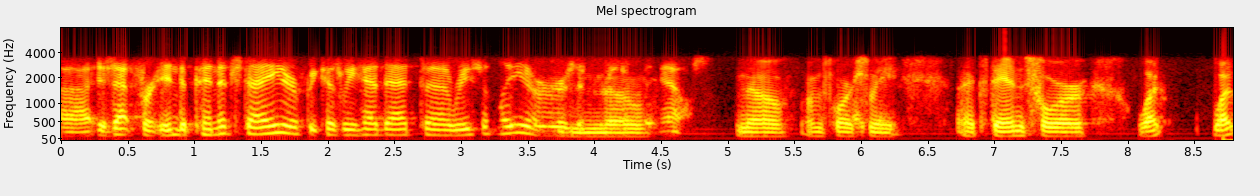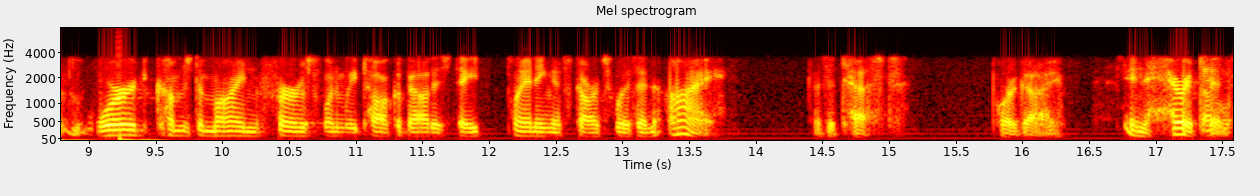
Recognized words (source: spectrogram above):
uh, is that for Independence Day, or because we had that uh, recently, or is it No. something else? No, unfortunately, it stands for what what word comes to mind first when we talk about estate planning? It starts with an I as a test. Poor guy. Inheritance.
